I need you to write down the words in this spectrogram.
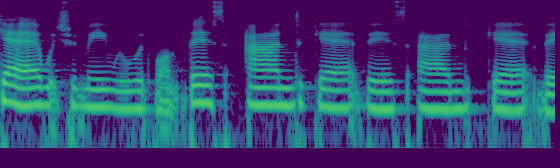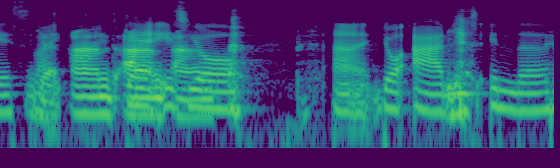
ge, which would mean we would want this and get this and get this. Like yeah, and, and is and. your uh, your and yeah. in the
